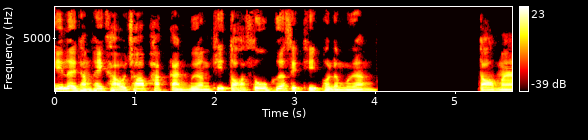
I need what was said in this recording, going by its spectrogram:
นี่เลยทำให้เขาชอบพักการเมืองที่ต่อสู้เพื่อสิทธิพลเมือง ต่อมา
